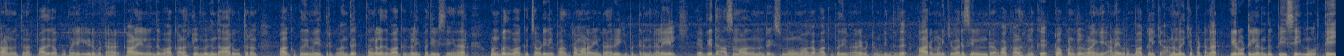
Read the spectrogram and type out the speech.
ராணுவத்தினர் பாதுகாப்பு பணியில் ஈடுபட்டனர். காலையிலிருந்து வாக்காளர்கள் மிகுந்த ஆர்வத்துடன் வாக்குப்பதிவு மையத்திற்கு வந்து தங்களது வாக்குகளை பதிவு செய்தனர். ஒன்பது வாக்குச்சாவடிகள் பதற்றமானவை என்று அறிவிக்கப்பட்டிருந்த நிலையில் எவ்வித அசம்பாவிதமின்றி சுமூகமாக வாக்குப்பதிவு நடைபெற்று முடிந்தது. ஆறு மணிக்கு வரிசையில் நின்ற வாக்காளர்களுக்கு டோக்கன்கள் வழங்கி அனைவரும் வாக்களிக்க அனுமதிக்கப்பட்டனர். ஈரோட்டிலிருந்து பி சி மூர்த்தி.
